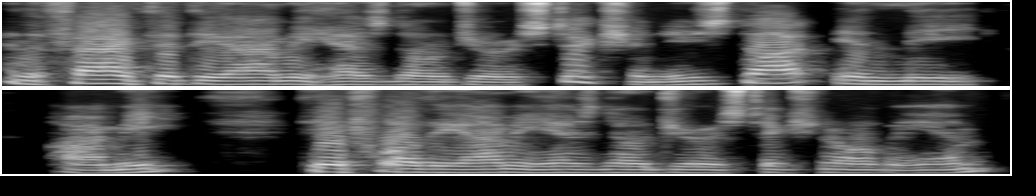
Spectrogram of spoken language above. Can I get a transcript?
And the fact that the Army has no jurisdiction, he's not in the Army. Therefore, the Army has no jurisdiction over him,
